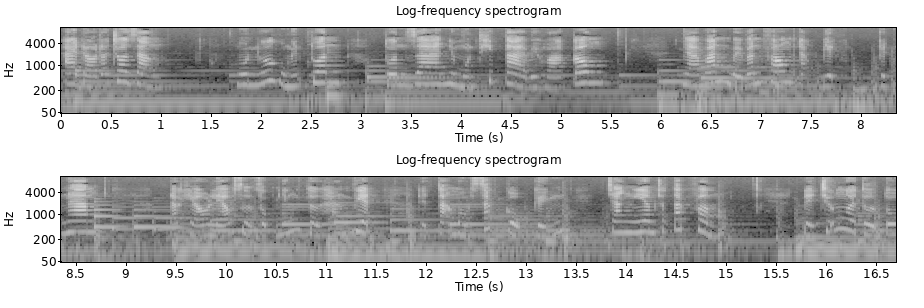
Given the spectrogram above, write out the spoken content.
Ai đó đã cho rằng ngôn ngữ của Nguyễn Tuân tuôn ra như muốn thi tài về hóa công. Nhà văn với văn phong đặc biệt Việt Nam đã khéo léo sử dụng những từ Hán Việt để tạo màu sắc cổ kính, trang nghiêm cho tác phẩm. Để chữ người tử tù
